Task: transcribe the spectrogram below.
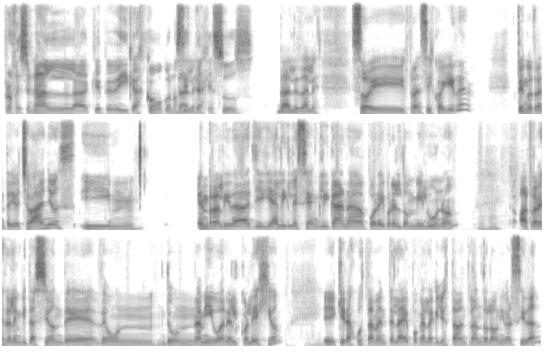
profesional, a qué te dedicas, cómo conociste a Jesús. Dale, dale. Soy Francisco Aguirre, tengo 38 años y mm, en realidad llegué a la iglesia anglicana por ahí por el 2001 a través de la invitación de, un, amigo en el colegio, eh, que era justamente la época en la que yo estaba entrando a la universidad.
